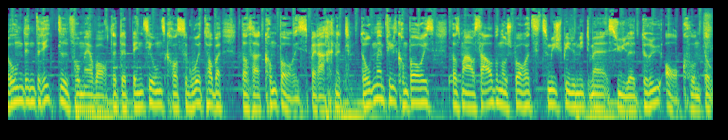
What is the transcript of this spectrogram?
rund ein Drittel vom erwarteten Pensionskassenguthaben. Das hat Comparis berechnet. Darum empfiehlt Comparis, dass man auch selber noch spart, zum Beispiel mit einem Säule 3a-Konto.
